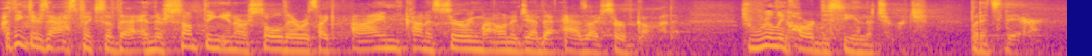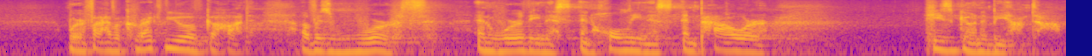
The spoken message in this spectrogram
I think there's aspects of that, and there's something in our soul there it's like, I'm kind of serving my own agenda as I serve God. It's really hard to see in the church, but it's there. Where if I have a correct view of God, of his worth and worthiness and holiness and power, he's going to be on top.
